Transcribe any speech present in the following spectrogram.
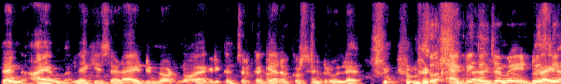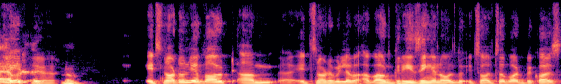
then i am like he said i did not know agriculture का 11% रोल है। So agriculture में interestingly it's not only about um uh, it's not only about grazing and all it's also about because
